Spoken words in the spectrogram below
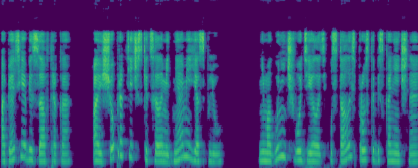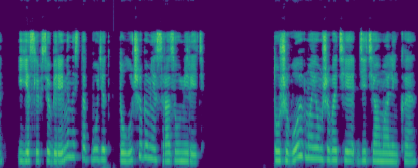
Опять я без завтрака. А еще практически целыми днями я сплю. Не могу ничего делать, усталость просто бесконечная. И если всю беременность так будет, то лучше бы мне сразу умереть. То живое в моем животе дитя маленькое.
